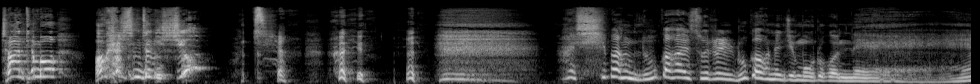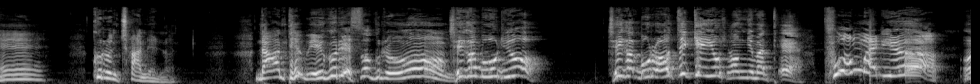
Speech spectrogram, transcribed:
저한테 뭐, 억할 심정이시오? 참, 아유. 아, 시방 누가 할 소리를 누가 하는지 모르겠네. 그런 자네는. 나한테 왜 그랬어, 그럼? 제가 뭐요? 제가 뭘 어떻게 해요, 형님한테? 푸엉 말이야! 어?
